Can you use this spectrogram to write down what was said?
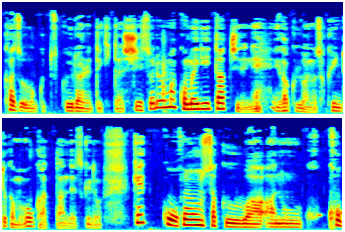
数多く作られてきたし、それをまあコメディタッチでね、描くような作品とかも多かったんですけど、結構本作は、あの、濃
